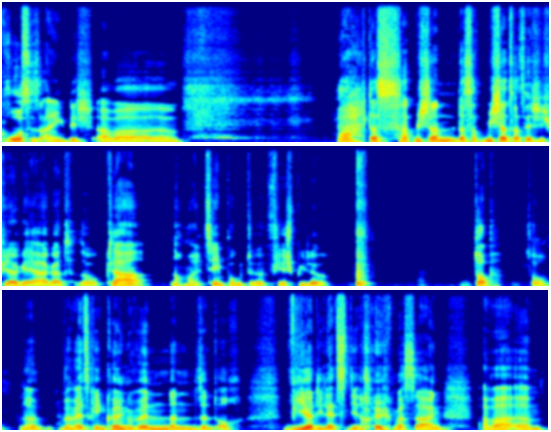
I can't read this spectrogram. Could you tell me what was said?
Großes eigentlich, aber äh, ja, das hat mich dann, das hat mich dann tatsächlich wieder geärgert. So, klar, nochmal 10 Punkte, vier Spiele, top. So, ne? Wenn wir jetzt gegen Köln gewinnen, dann sind auch wir die Letzten, die noch irgendwas sagen. Aber ähm,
